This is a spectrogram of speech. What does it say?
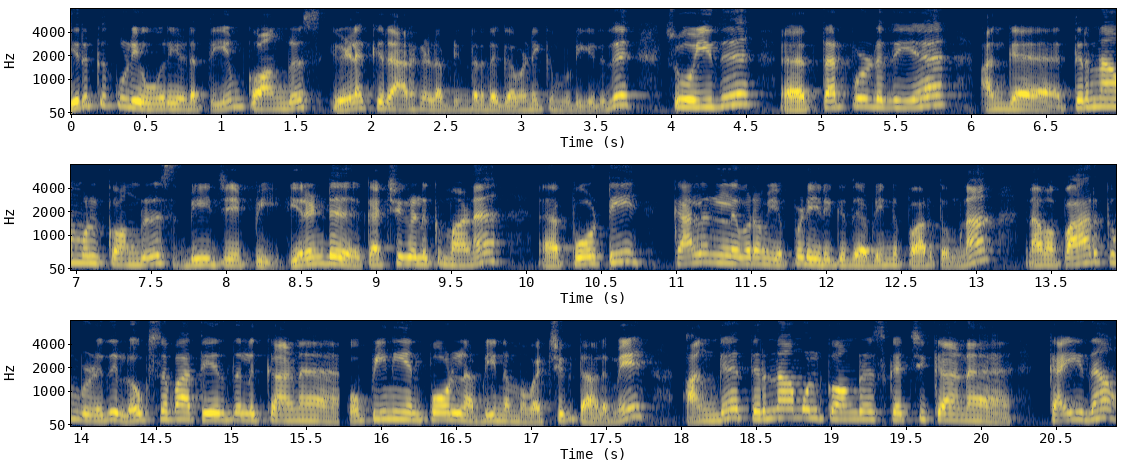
இருக்கக்கூடிய ஒரு இடத்தையும் காங்கிரஸ் இழக்கிறார்கள் அப்படின்றத கவனிக்க முடிகிறது. ஸோ இது தற்பொழுதைய அங்கே திரிணாமுல் காங்கிரஸ் பிஜேபி இரண்டு கட்சிகளுக்குமான போட்டி கல நிலவரம் எப்படி இருக்குது அப்படின்னு பார்த்தோம்னா நம்ம பார்க்கும் பொழுது லோக்சபா தேர்தலுக்கான ஒப்பீனியன் போல் அப்படின்னு நம்ம வச்சுக்கிட்டாலுமே அங்கே திரிணாமுல் காங்கிரஸ் கட்சிக்கான கை தான்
